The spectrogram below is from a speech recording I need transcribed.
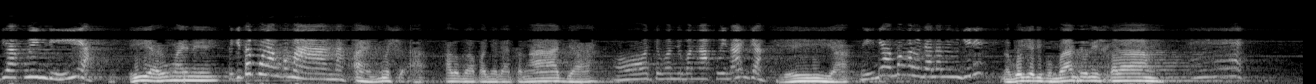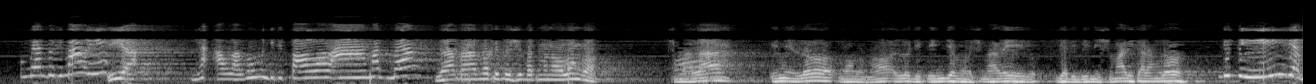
diakuin dia. Iya rumah ini. Kita pulang ke mana? Ah ini mas, kalau bapaknya datang aja. Oh, cuman-cuman ngakuin aja. Iya. Nah, ini abang kalau dandanan begini, Nah gue jadi pembantu nih sekarang. eh, pembantu si Mali. Iya. Ya Allah, bang menjadi tolol amat bang. Nggak apa-apa kita sifat menolong kok. Semalah ini lo mau nggak mau lo dipinjam sama Semali jadi bini Semali sekarang lo. Dipinjam.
